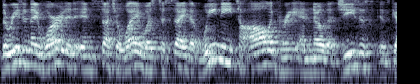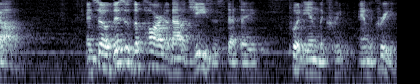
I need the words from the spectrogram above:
The reason they worded it in such a way was to say that we need to all agree and know that Jesus is God. And so this is the part about Jesus that they put in the creed. In the creed.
